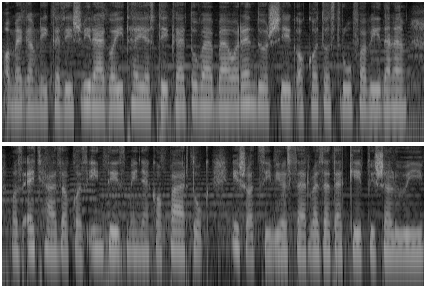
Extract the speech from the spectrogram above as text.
A megemlékezés virágait helyezték el továbbá a rendőrség, a katasztrófavédelem, az egyházak, az intézmények, a pártok és a civil szervezetek képviselői képviselői.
